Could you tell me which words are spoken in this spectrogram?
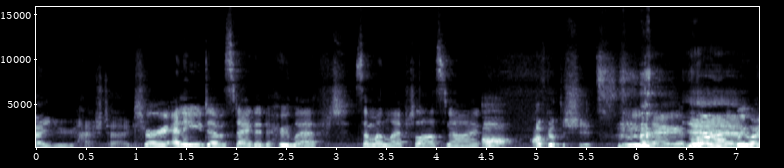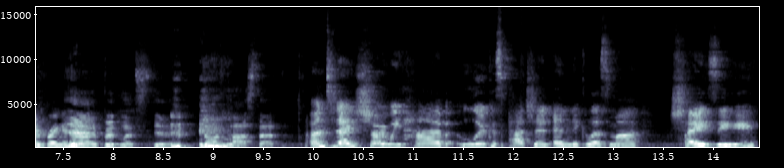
AU hashtag. True. And are you devastated who left? Someone left last night. Oh, I've got the shits. You too. yeah, right, yeah. we won't bring it yeah, up. Yeah, but let's yeah dive past that. On today's show, we have Lucas Patchett and Nicholas Marchesi,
